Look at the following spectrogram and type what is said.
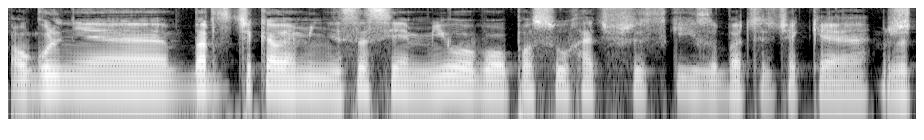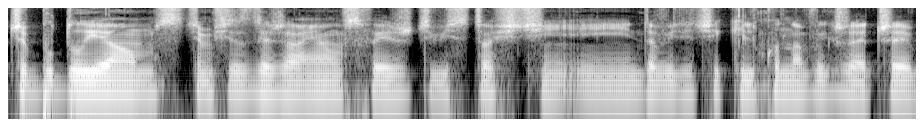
Ogólnie bardzo ciekawe mini sesje. Miło było posłuchać wszystkich, zobaczyć jakie rzeczy budują, z czym się zderzają w swojej rzeczywistości i dowiedzieć się kilku nowych rzeczy,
